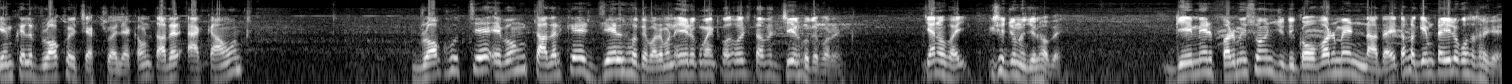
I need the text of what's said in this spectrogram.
গেম খেলে ব্লক হয়েছে অ্যাকচুয়ালি অ্যাকাউন্ট তাদের অ্যাকাউন্ট ব্লক হচ্ছে এবং তাদেরকে জেল হতে পারে। মানে এরকম একটা কথা বলছে, তাদের জেল হতে পারে। কেন ভাই? কিসের জন্য জেল হবে? গেমের পারমিশন যদি গভর্নমেন্ট না দেয়, তাহলে গেমটা এলো কোথা থেকে?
